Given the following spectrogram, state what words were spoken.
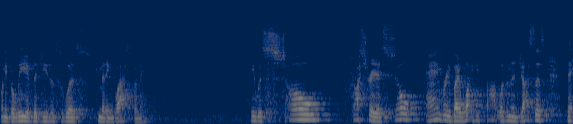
when he believed that Jesus was committing blasphemy. He was so frustrated, so angry by what he thought was an injustice that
